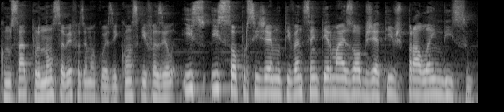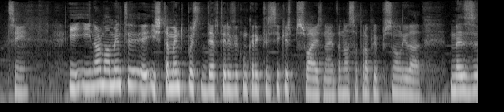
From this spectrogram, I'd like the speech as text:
começado por não saber fazer uma coisa e conseguir fazê-lo, isso, isso só por si já é motivante sem ter mais objetivos para além disso. Sim. E, e, normalmente eh, isto também depois deve ter a ver com características pessoais, não é? da nossa própria personalidade mas uh,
